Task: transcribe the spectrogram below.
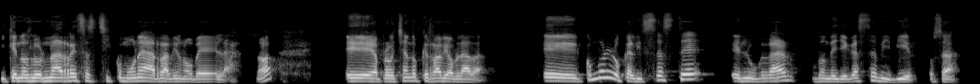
y que nos lo narres así como una radionovela, ¿no? Eh, aprovechando que es radio hablada. Eh, ¿Cómo localizaste el lugar donde llegaste a vivir? O sea,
